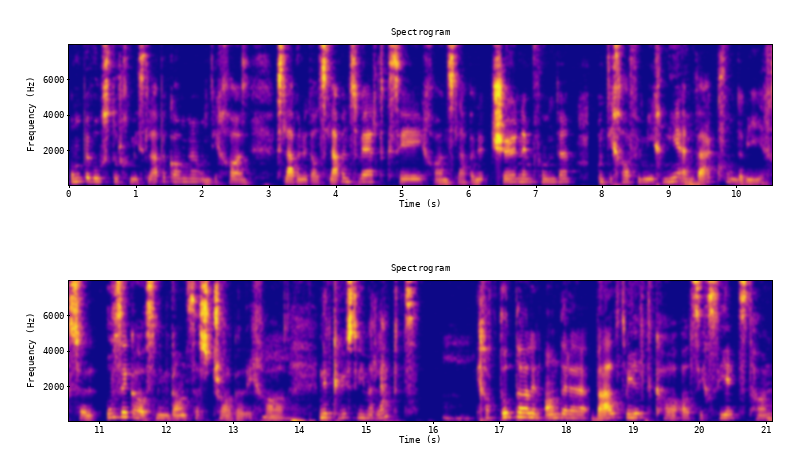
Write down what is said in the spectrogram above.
unbewusst durch mein Leben gegangen und ich habe das Leben nicht als lebenswert gesehen, ich habe das Leben nicht schön empfunden. Und ich habe für mich nie einen Weg gefunden, wie ich soll rausgehen aus meinem ganzen Struggle. Ich habe mhm nicht gewusst, wie man lebt. Mhm. Ich hatte total ein anderes Weltbild, gehabt, als ich es jetzt habe.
